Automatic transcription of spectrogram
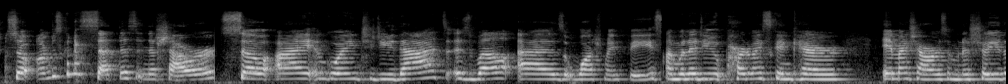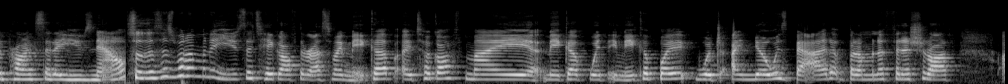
So I'm just gonna set this in the shower. So I am going to do that as well as wash my face. I'm gonna do part of my skincare in my shower so I'm to show you the products that I use now. So this is what I'm to use to take off the rest of my makeup. I took off my makeup with a makeup wipe which I know is bad but I'm to finish it off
